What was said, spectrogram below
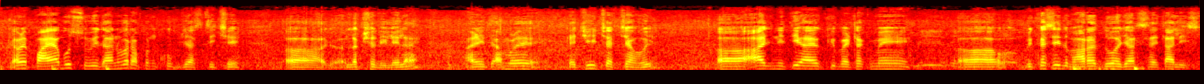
त्यामुळे पायाभूत सुविधांवर आपण खूप जास्तीचे लक्ष दिलेलं आहे. आणि त्यामुळे त्याची चर्चा होईल. आज नीति आयोग की बैठक में विकसित भारत 2047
